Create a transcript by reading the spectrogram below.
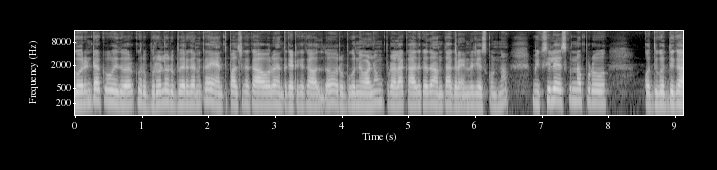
గోరింటాకు ఇదివరకు రుబ్బురోలో రుబ్బారు కనుక ఎంత పలచగా కావాలో ఎంత గట్టిగా కావాలో రుబ్బుకునే వాళ్ళం. ఇప్పుడు అలా కాదు కదా అంతా గ్రైండర్ చేసుకుంటున్నాం. మిక్సీలో వేసుకున్నప్పుడు కొద్ది కొద్దిగా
